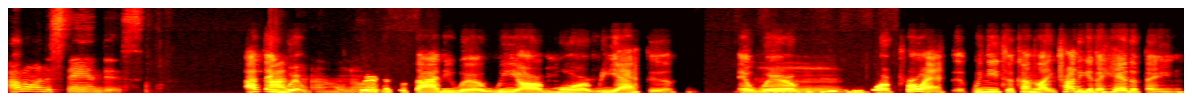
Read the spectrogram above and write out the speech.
I don't understand this. I think I, we're I don't know. we're in a society where we are more reactive and where we Mm. need to be more proactive. We need to kind of like try to get ahead of things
